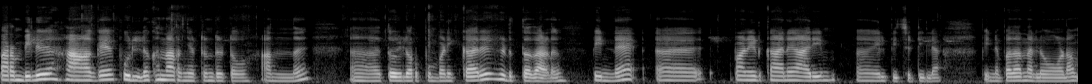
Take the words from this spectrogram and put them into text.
പറമ്പിൽ ആകെ പുല്ലൊക്കെ നിറഞ്ഞിട്ടുണ്ട് കേട്ടോ അന്ന് തൊഴിലുറപ്പും പണിക്കാർ എടുത്തതാണ്. പിന്നെ പണിയെടുക്കാൻ ആരെയും ഏൽപ്പിച്ചിട്ടില്ല. പിന്നെ ഇപ്പോൾ അതാ നല്ലോണം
